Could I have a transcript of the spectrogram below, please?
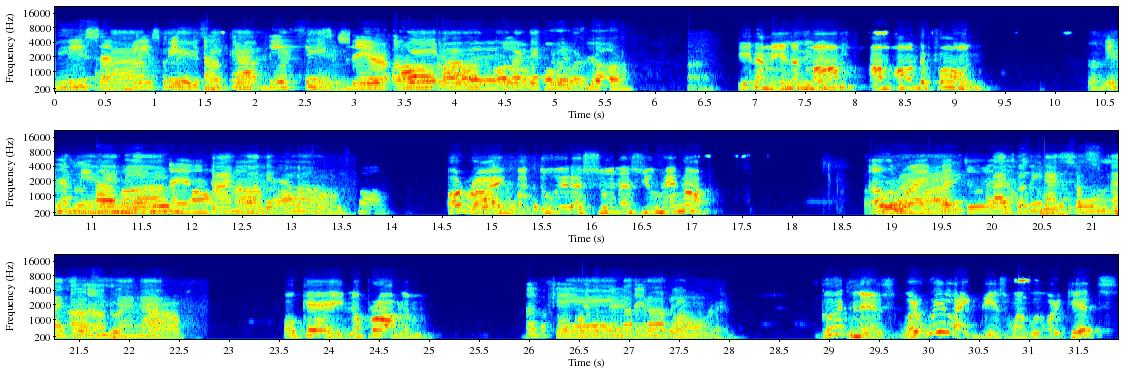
Lisa, uh, please please pick up pick your up your things. things. They are They all over over the the floor. Over floor. In a minute, mom, I'm on the phone. In a minute, mom, I am on the the phone. On the phone. phone. All right, but do it as soon as you hang up. All right, but do it But as do it as soon as you hang up. Okay, no problem. Okay, Okay, no no problem. Problem. Goodness, were we like this when we were kids?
